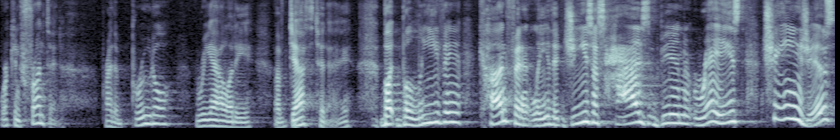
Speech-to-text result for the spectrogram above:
We're confronted by the brutal reality of death today, but believing confidently that Jesus has been raised changes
